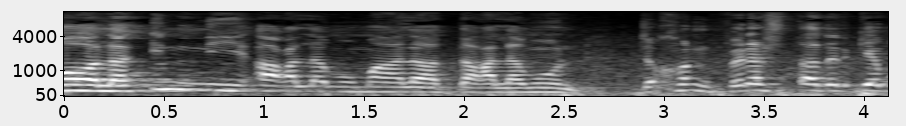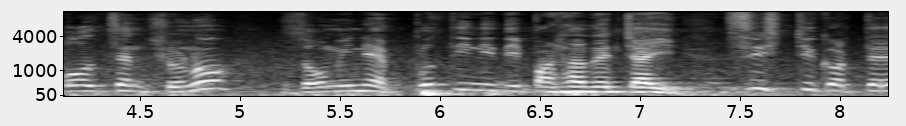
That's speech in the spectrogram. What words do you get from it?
ক্বালা ইন্নী আ'লামু মা লা তা'লামুন। যখন ফেরেশতাদেরকে বলছেন, শোনো, জমিনে প্রতিনিধি পাঠাতে চাই, সৃষ্টি করতে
